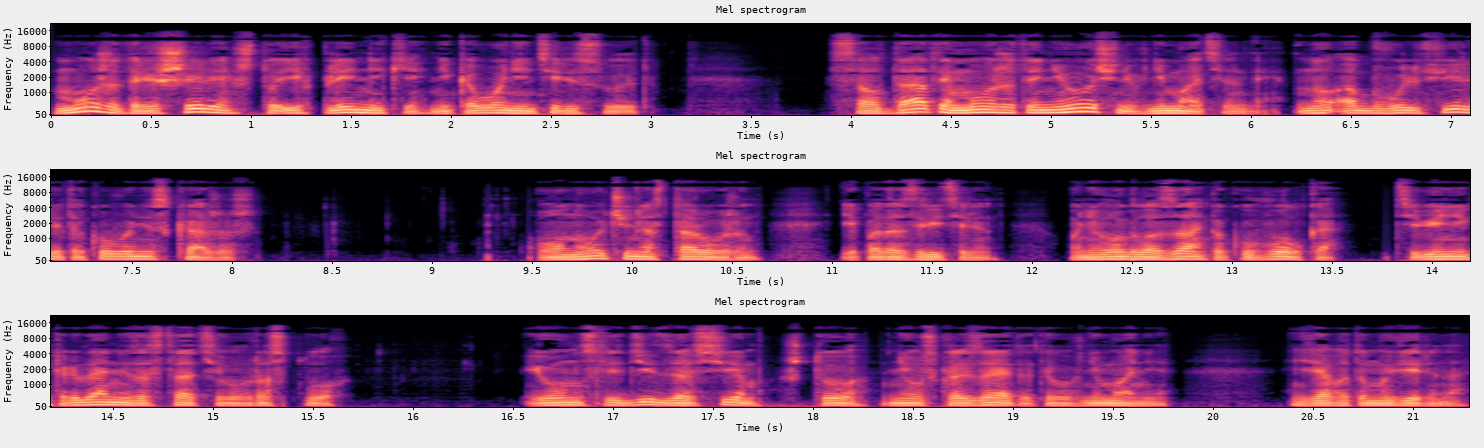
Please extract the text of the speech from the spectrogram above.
Может, решили, что их пленники никого не интересуют. Солдаты, может, и не очень внимательны, но об Вульфиле такого не скажешь. Он очень осторожен и подозрителен, у него глаза, как у волка, тебе никогда не застать его врасплох. И он следит за всем, что не ускользает от его внимания. Я в этом уверена.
